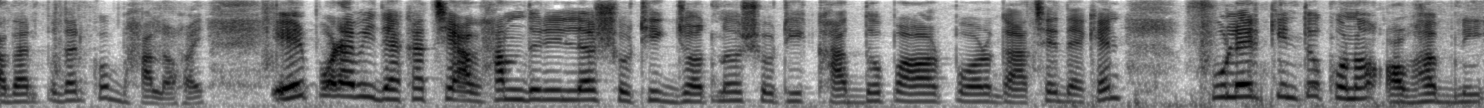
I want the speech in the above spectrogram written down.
আদান প্রদান খুব ভালো হয়। এরপর আমি দেখাচ্ছি, আলহামদুলিল্লাহ সঠিক যত্ন, সঠিক খাদ্য পাওয়ার পর গাছে দেখেন, ফুলের কিন্তু কোনো অভাব নেই।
